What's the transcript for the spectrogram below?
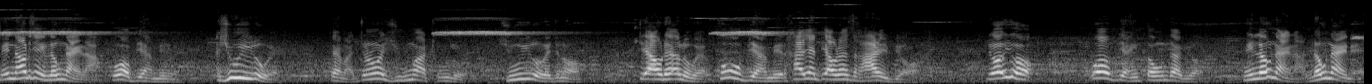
မင်းနောက်တစ်ချိန်လုံးနိုင်လားကိုယ့်ကိုပြန်မေးတယ်အယူကြီးလို့ပဲတဲ့မှာကျွန်တော်ကယူမှထူးလို့ယူကြီးလို့ပဲကျွန်တော်တယောက်တည်းအဲ့လိုပဲကိုယ့်ကိုပြန်မေးတယ်ခါကျရင်တယောက်တည်းစကားတွေပြောပြောရောကိုယ့်ကိုပြန်သုံးသက်ပြီးတော့မင်းလုံးနိုင်လားလုံးနိုင်တယ်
